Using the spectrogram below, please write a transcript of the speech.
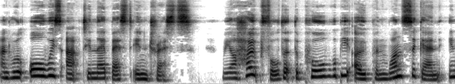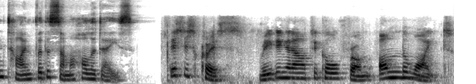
and will always act in their best interests. We are hopeful that the pool will be open once again in time for the summer holidays. This is Chris reading an article from On the Wight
